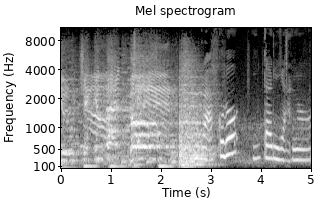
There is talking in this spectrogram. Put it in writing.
you chicken fat go. Italiano.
